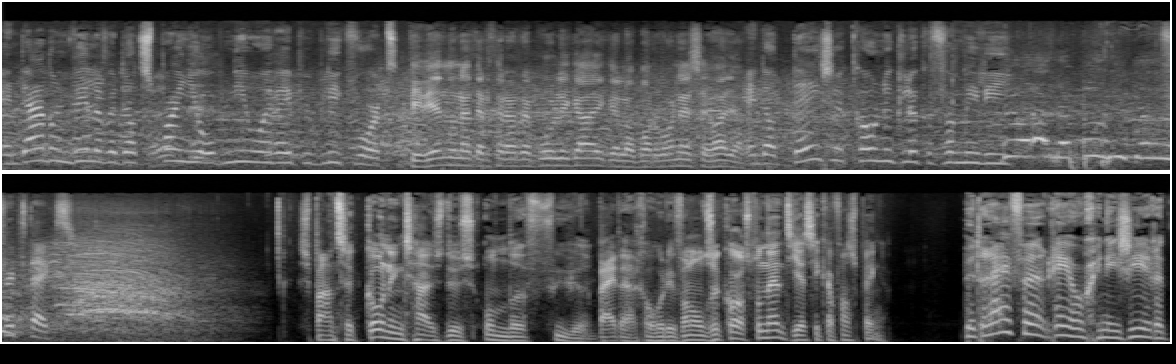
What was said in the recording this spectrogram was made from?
En daarom willen we dat Spanje opnieuw een republiek wordt. Pidiendo una tercera república y que los Borbones se vayan. En dat deze koninklijke familie vertrekt. Spaanse Koningshuis dus onder vuur. Bijdrage hoorde u van onze correspondent Jessica van Spengen. Bedrijven reorganiseren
